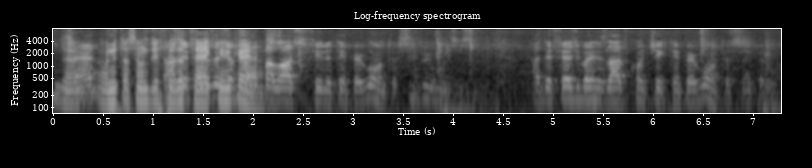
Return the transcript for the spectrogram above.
da, da orientação de defesa, então, a defesa técnica de Antônio é. Palocci Filho tem perguntas? Tem perguntas. A defesa de Branislav Contigo tem perguntas? Tem perguntas.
